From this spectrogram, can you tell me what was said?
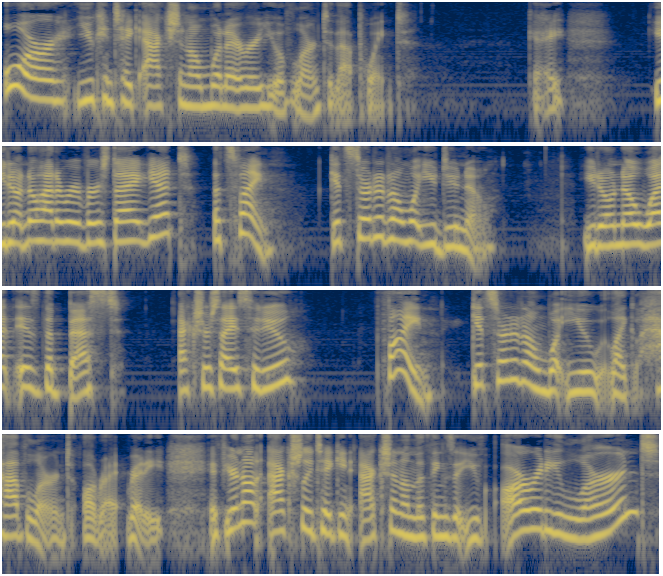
or you can take action on whatever you have learned to that point. Okay. You don't know how to reverse diet yet? That's fine. Get started on what you do know. You don't know what is the best exercise to do? Fine. Get started on what you like have learned already. If you're not actually taking action on the things that you've already learned,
